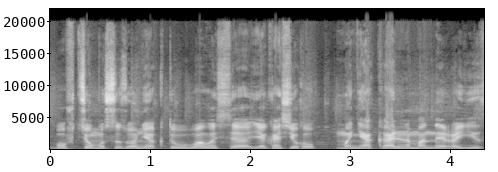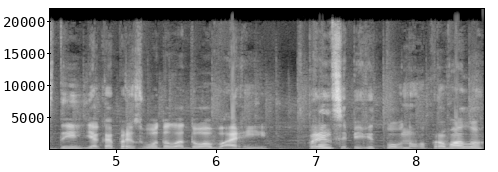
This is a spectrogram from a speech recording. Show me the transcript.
бо в цьому сезоні активувалася якась його маніакальна манера їзди, яка призводила до аварії. Принципі, від повного провалу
